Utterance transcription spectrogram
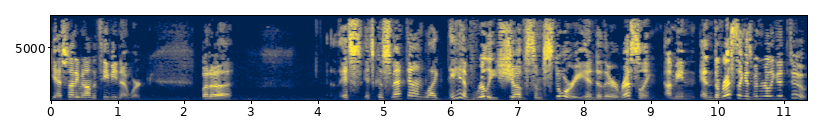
yeah, it's not even on the TV network. But uh it's it's cuz SmackDown like they have really shoved some story into their wrestling. I mean, and the wrestling has been really good too.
